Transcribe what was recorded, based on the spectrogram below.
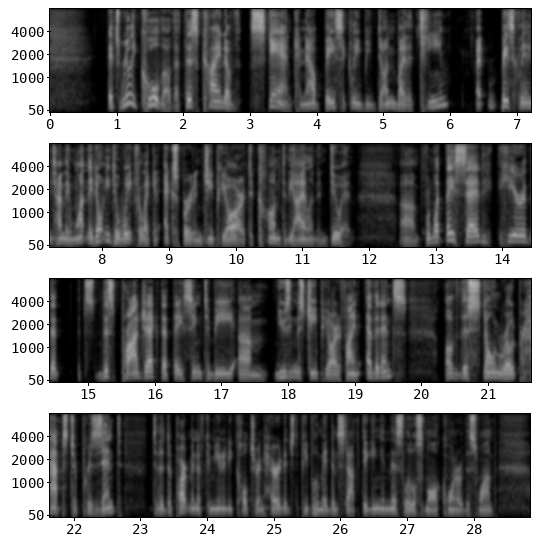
It's really cool though that this kind of scan can now basically be done by the team at basically any time they want. They don't need to wait for like an expert in GPR to come to the island and do it. Um, from what they said here, that it's this project that they seem to be um, using this GPR to find evidence of this stone road, perhaps to present to the Department of Community, Culture, and Heritage, the people who made them stop digging in this little small corner of the swamp.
